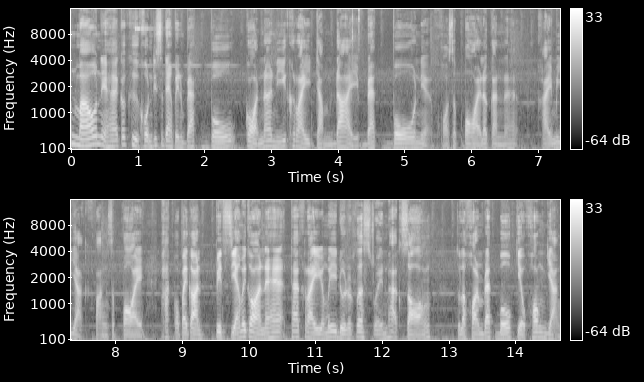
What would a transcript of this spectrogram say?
นเมาส์เนี่ยฮะ ก็คือคนที่แสดงเป็นแบ็ k โบก่อนหน้านี้ใครจำได้แบ็ k โบเนี่ยขอสปอยแล้วกันนะฮะใครไม่อยากฟังสปอย พักออกไปก่อน ปิดเสียงไปก่อนนะฮะ ถ้าใครยังไม่ได้ดูด็อกเตอร์สเตรนภาค 2 ตัวละคร Black Bolt เกี่ยวข้องอย่าง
